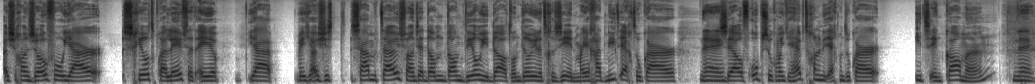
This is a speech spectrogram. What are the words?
als je gewoon zoveel jaar scheelt qua leeftijd en je, ja, weet je, als je samen thuis woont, ja, dan, dan deel je dat, dan deel je het gezin. Maar je gaat niet echt elkaar Nee, zelf opzoeken, want je hebt gewoon niet echt met elkaar iets in common. nee.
